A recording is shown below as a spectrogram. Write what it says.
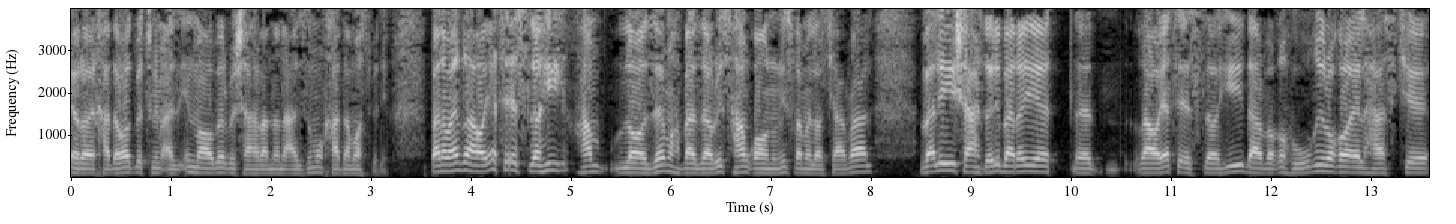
ارائه خدمات بتونیم از این معابر به شهروندان عزیزمون خدمات بدیم. بنابراین رعایت اصلاحی هم لازم و ضروری هم قانونی است و ملاک عمل. ولی شهرداری برای رعایت اصلاحی در واقع حقوقی رو قائل هست که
